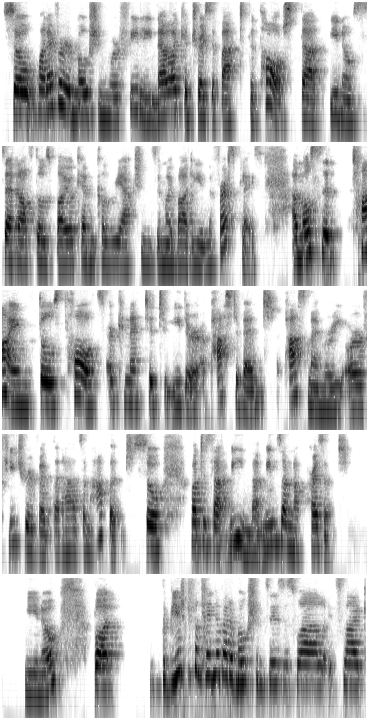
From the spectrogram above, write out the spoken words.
So whatever emotion we're feeling, now I can trace it back to the thought that, you know, set off those biochemical reactions in my body in the first place. And most of the time, those thoughts are connected to either a past event, a past memory, or a future event that hasn't happened. So what does that mean? That means I'm not present, you know? But the beautiful thing about emotions is as well, it's like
